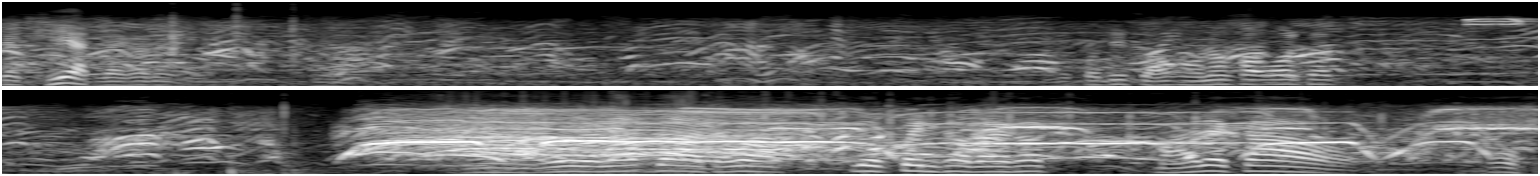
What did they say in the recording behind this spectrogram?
จะเครียดเลยครับเนี่ยคนที่สองของน้องข้าวโอ๊ตครับโอ้รับได้แต่ว่าลูกเป็นเข้าไปครับ หมายเลขเก้าโอ้โห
